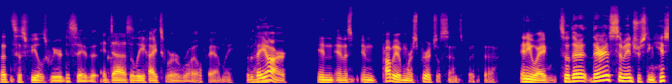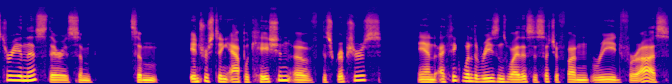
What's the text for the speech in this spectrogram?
that just feels weird to say that It does. the lehites were a royal family but they are in in a, in probably a more spiritual sense but uh anyway so there there is some interesting history in this there is some some interesting application of the scriptures and i think one of the reasons why this is such a fun read for us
